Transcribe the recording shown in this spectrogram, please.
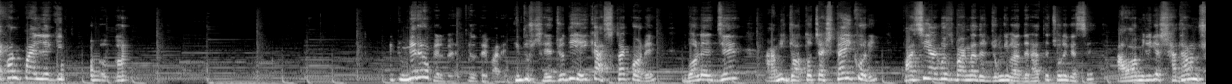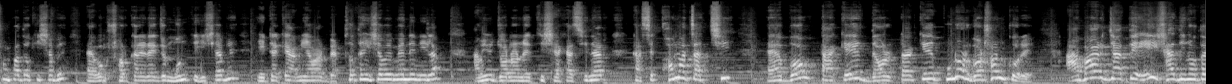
এখন পাইলে কি মেরেও ফেলবে, ফেলতে পারে। কিন্তু সে যদি এই কাজটা করে, বলে যে আমি যত চেষ্টাই করি, পাঁচই আগস্ট বাংলাদেশ জঙ্গিবাদের হাতে চলে গেছে, আওয়ামী লীগের সাধারণ সম্পাদক হিসাবে এবং সরকারের একজন মন্ত্রী হিসাবে এটাকে আমি আমার ব্যর্থতা হিসাবে মেনে নিলাম। আমি জননেত্রী শেখ হাসিনার কাছে ক্ষমা চাচ্ছি এবং তাকে, দলটাকে পুনর্গঠন করে আবার যাতে এই স্বাধীনতা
